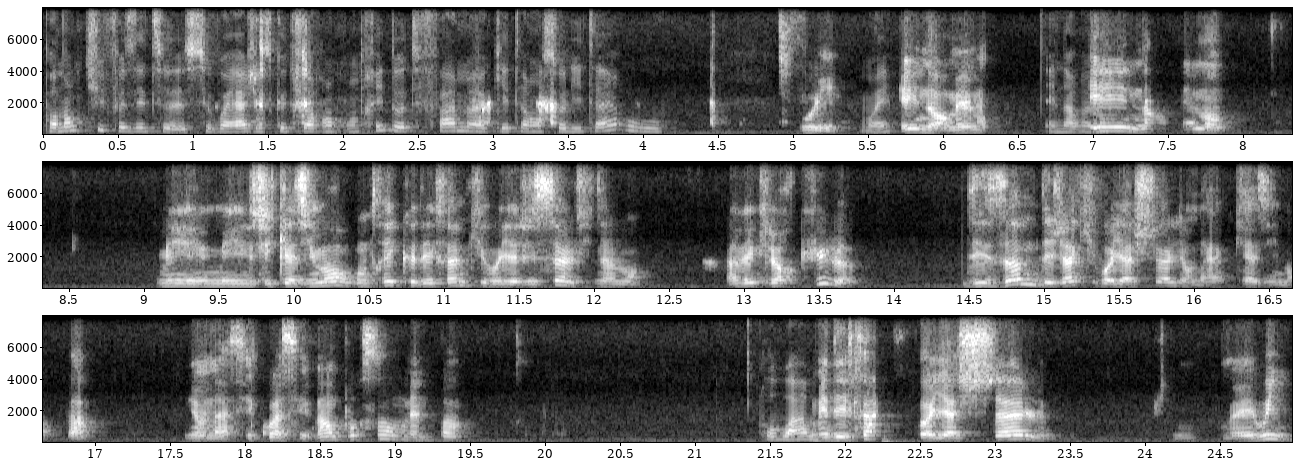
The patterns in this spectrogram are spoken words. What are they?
pendant que tu faisais ce voyage, est-ce que tu as rencontré d'autres femmes euh, qui étaient en solitaire ou... Oui, énormément. Énormément. Énormément. Mais, mais j'ai quasiment rencontré que des femmes qui voyageaient seules finalement. Avec leur recul, des hommes déjà qui voyagent seuls, il n'y en a quasiment pas. Il y en a, c'est quoi? C'est 20%, même pas. Oh, wow. Mais des femmes qui voyagent seules, mais oui,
